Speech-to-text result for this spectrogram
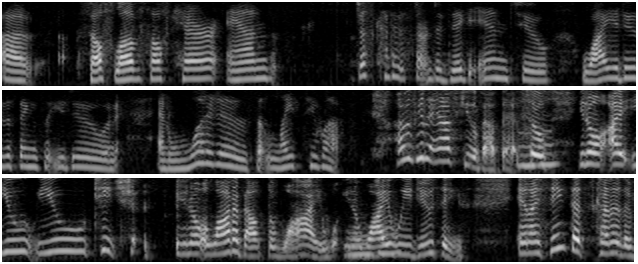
uh, self love, self care, and just kind of starting to dig into why you do the things that you do and and what it is that lights you up. I was going to ask you about that so Mhm. you know i you you teach you know a lot about the why you know why Mhm. we do things and i think that's kind of the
